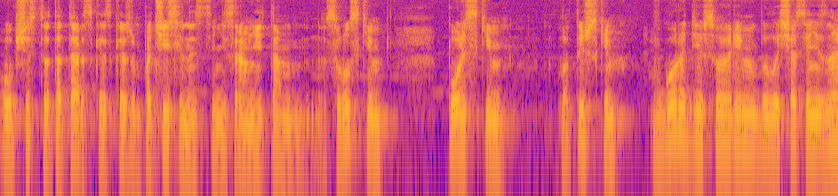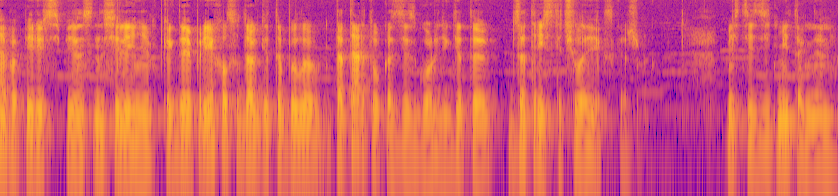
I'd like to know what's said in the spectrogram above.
общество татарское, скажем, по численности не сравнить там с русским, польским, латышским. В городе в свое время было, сейчас я не знаю по переписи населения, когда я приехал сюда, где-то было татар только здесь в городе, где-то за 300 человек, скажем, вместе с детьми и так далее.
